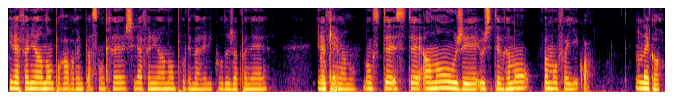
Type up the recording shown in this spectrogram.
Il a fallu un an pour avoir une place en crèche. Il a fallu un an pour démarrer les cours de japonais. Il a fallu un an. Donc c'était c'était un an où j'ai où j'étais vraiment femme au foyer, quoi. D'accord.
